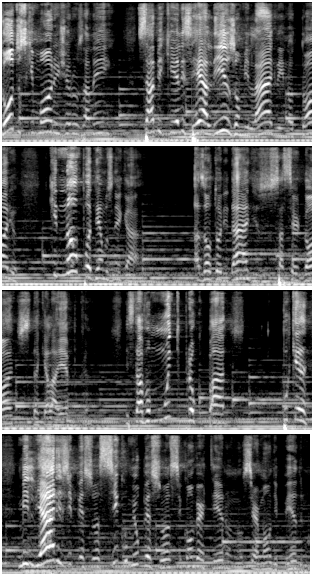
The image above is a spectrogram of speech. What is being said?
Todos que moram em Jerusalém, sabe que eles realizam milagre notório que não podemos negar. As autoridades, os sacerdotes daquela época, estavam muito preocupados, porque milhares de pessoas, 5 mil pessoas, se converteram no sermão de Pedro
